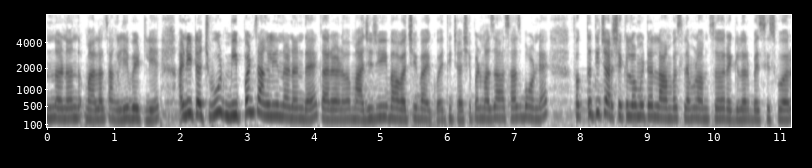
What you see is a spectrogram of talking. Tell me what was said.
नणंद मला चांगली भेटली आहे आणि टचवूड मी पण चांगली नणंद आहे कारण माझी जी भावाची बायको आहे तिच्याशी पण माझा असाच बॉन्ड आहे. फक्त ती चारशे किलोमीटर लांब असल्यामुळं आमचं रेग्युलर बेसिसवर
